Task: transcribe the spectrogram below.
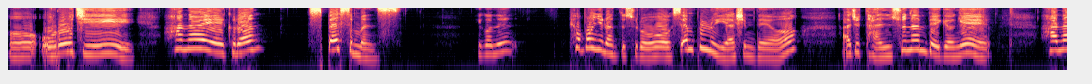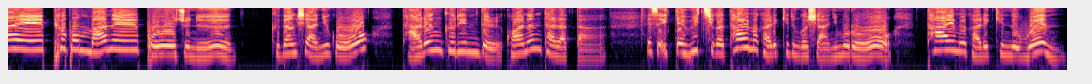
어, 오로지 하나의 그런 specimens 이거는 표본이란 뜻으로 샘플로 이해하시면 돼요. 아주 단순한 배경에 하나의 표본만을 보여주는 그 당시 아니고 다른 그림들과는 달랐다. 그래서 이때 위치가 타임을 가리키는 것이 아니므로 타임을 가리키는 when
